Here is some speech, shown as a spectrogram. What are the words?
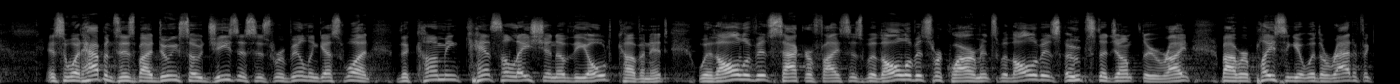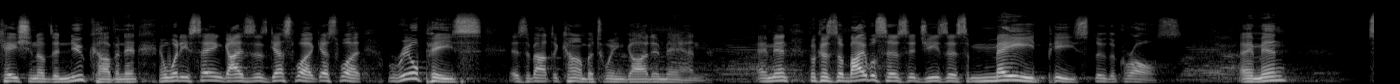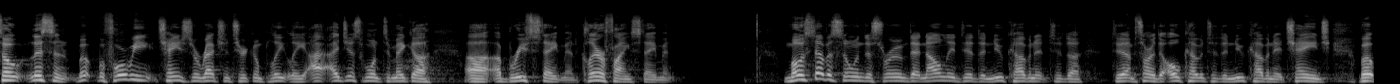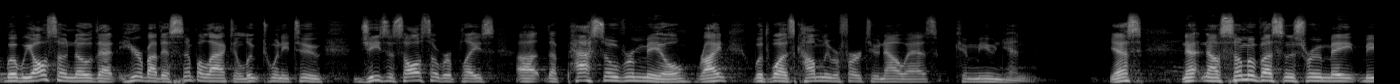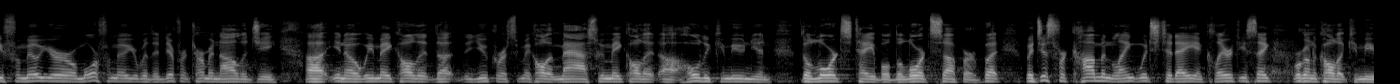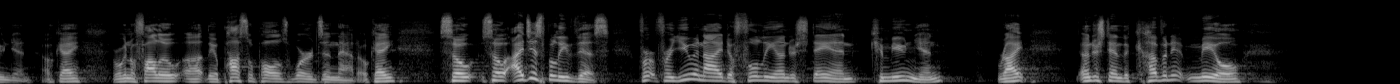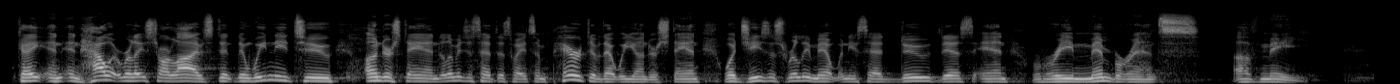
And so, what happens is by doing so, Jesus is revealing, guess what? The coming cancellation of the old covenant with all of its sacrifices, with all of its requirements, with all of its hoops to jump through, right? By replacing it with a ratification of the new covenant. And what he's saying, guys, is guess what? Guess what? Real peace is about to come between God and man. Amen? Because the Bible says that Jesus made peace through the cross. Amen? So, listen, but before we change directions here completely, I, I just want to make a, uh, a brief statement, clarifying statement. Most of us know in this room that not only did the new covenant to the, to, I'm sorry, the old covenant to the new covenant change, but, but we also know that here by this simple act in Luke 22, Jesus also replaced uh, the Passover meal, right, with what's commonly referred to now as communion. Yes? Now, now, some of us in this room may be familiar or more familiar with a different terminology. Uh, you know, we may call it the, the Eucharist, we may call it Mass, we may call it uh, Holy Communion, the Lord's table, the Lord's Supper. But, but just for common language today and clarity's sake, we're going to call it communion, okay? We're going to follow uh, the Apostle Paul's words in that, okay? So, so I just believe this for, for you and I to fully understand communion, right? Understand the covenant meal okay, and, and how it relates to our lives, then, then we need to understand. Let me just say it this way it's imperative that we understand what Jesus really meant when he said, Do this in remembrance of me.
